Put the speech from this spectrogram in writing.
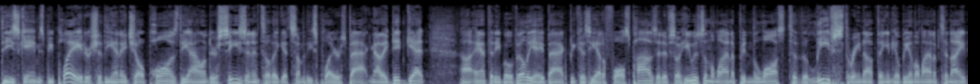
these games be played or should the NHL pause the Islanders season until they get some of these players back. Now, they did get uh, Anthony Beauvillier back because he had a false positive, so he was in the lineup in the loss to the Leafs 3 0, and he'll be in the lineup tonight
